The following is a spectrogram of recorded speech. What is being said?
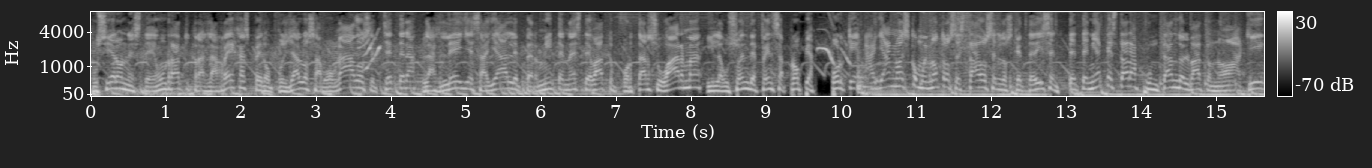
pusieron este, un rato tras las rejas, pero pues ya los abogados, etcétera, las leyes allá le permiten a este vato portar su arma y la usó en defensa propia. Porque allá no es como en otros estados en los que te dicen, te tenía que estar apuntando el vato. No, aquí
